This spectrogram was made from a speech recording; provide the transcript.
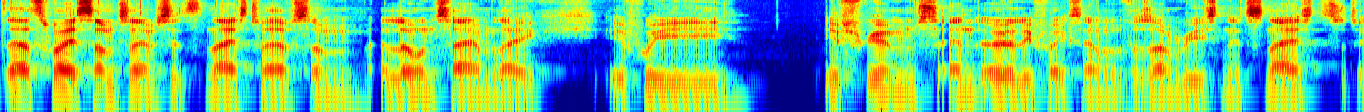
that's why sometimes it's nice to have some alone time like if we if scrims end early for example for some reason it's nice to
